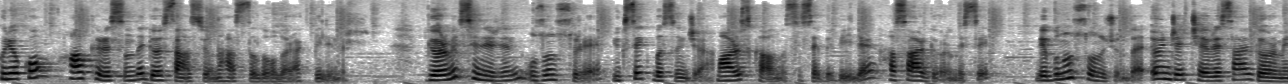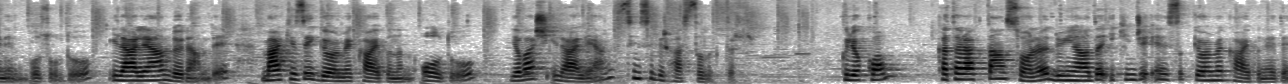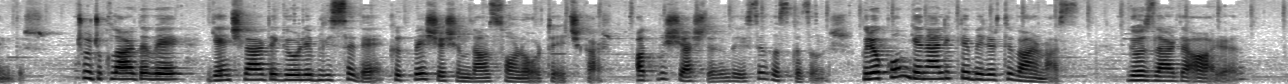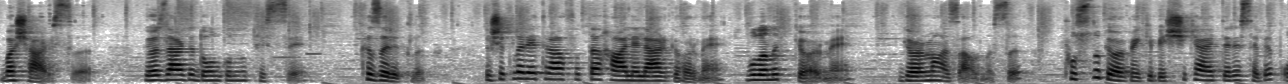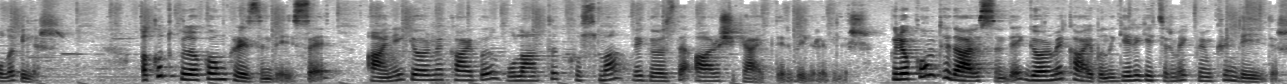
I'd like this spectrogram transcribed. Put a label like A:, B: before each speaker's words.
A: Glokom halk arasında göz tansiyonu hastalığı olarak bilinir. Görme sinirinin uzun süre yüksek basınca maruz kalması sebebiyle hasar görmesi ve bunun sonucunda önce çevresel görmenin bozulduğu, ilerleyen dönemde merkezi görme kaybının olduğu yavaş ilerleyen sinsi bir hastalıktır. Glokom, kataraktan sonra dünyada ikinci en sık görme kaybı nedenidir. Çocuklarda ve gençlerde görülebilse de 45 yaşından sonra ortaya çıkar. 60 yaşlarında ise hız kazanır. Glokom genellikle belirti vermez. Gözlerde ağrı, baş ağrısı, gözlerde dolgunluk hissi, kızarıklık, ışıklar etrafında haleler görme, bulanık görme, görme azalması, puslu görme gibi şikayetlere sebep olabilir. Akut glokom krizinde ise ani görme kaybı, bulantı, kusma ve gözde ağrı şikayetleri belirebilir. Glokom tedavisinde görme kaybını geri getirmek mümkün değildir.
